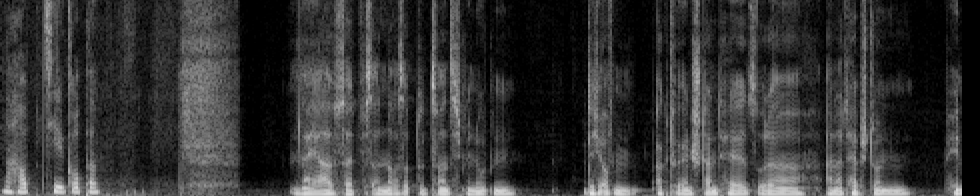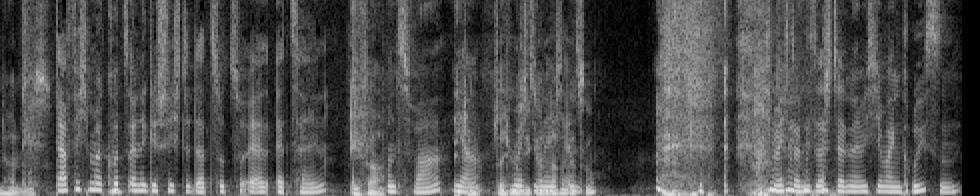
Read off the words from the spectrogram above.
eine Hauptzielgruppe. Naja, es ist halt was anderes, ob du 20 Minuten dich auf dem aktuellen Stand hältst oder anderthalb Stunden hinhören musst. Darf ich mal kurz eine Geschichte dazu zu er erzählen? Eva. Und zwar, bitte. ja. Soll ich, ich Musik anmachen dazu? ich möchte an dieser Stelle nämlich jemanden grüßen.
